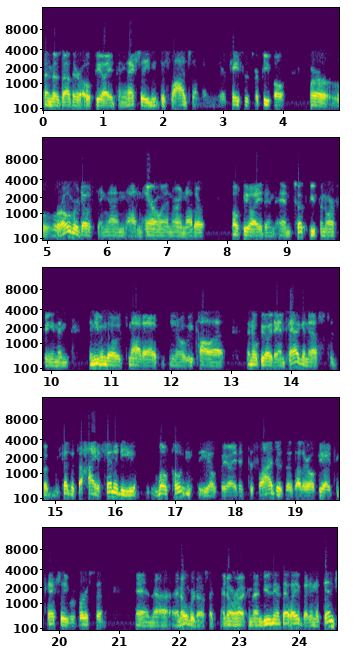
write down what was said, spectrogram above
than those other opioids, and actually dislodge them. And there are cases where people were were overdosing on on heroin or another opioid and, and took buprenorphine and and even though it's not a, you know, what we call a, an opioid antagonist, but because it's a high affinity, low potency opioid, it dislodges those other opioids and can actually reverse an, an, uh, an overdose. I, I don't recommend using it that way, but in a pinch,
